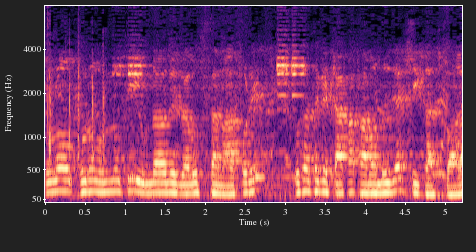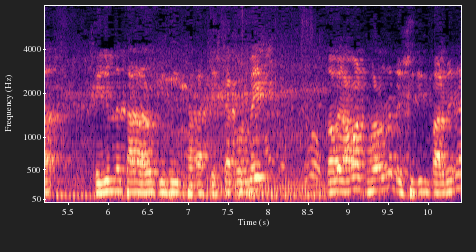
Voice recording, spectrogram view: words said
কোনো কোনো উন্নতি, উন্নয়নের ব্যবস্থা না করে কোথা থেকে টাকা কামানো যায় সেই কাজ করা। সেই জন্য তারা আরও কিছু থাকার চেষ্টা করবে। তবে আমার ধারণা বেশি দিন পারবে না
